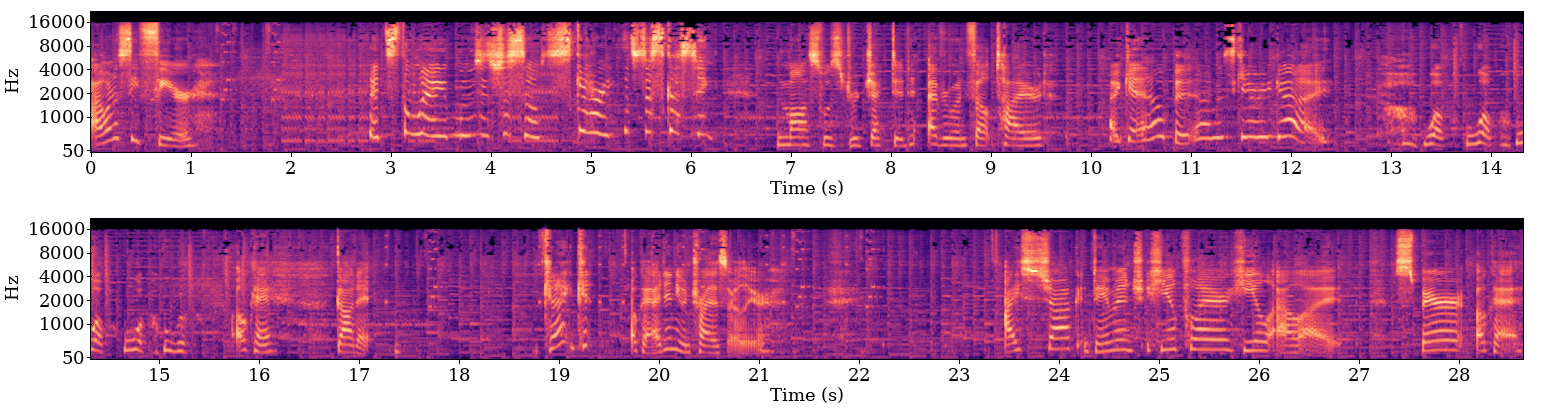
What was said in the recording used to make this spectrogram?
I want to see fear. It's the way it moves. It's just so scary. It's disgusting. Moss was rejected. Everyone felt tired. I can't help it. I'm a scary guy. Whoa, whoa, whoa, whoa, whoa. Okay, got it. Can I, can, okay, I didn't even try this earlier. Ice shock, damage, heal player, heal ally. Spare, okay.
